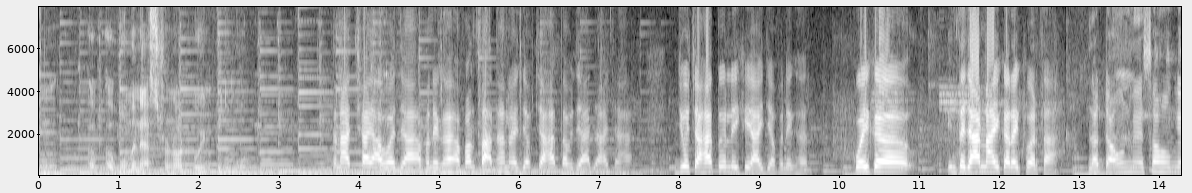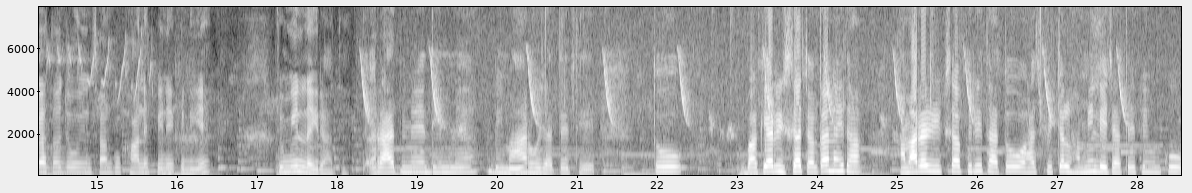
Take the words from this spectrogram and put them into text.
an, a, a woman astronaut going to the moon. इतना अच्छा आवा जा अपने घर अपन साधन है जब चाह तब जा जहाँ चाह। जो चाह तो लेके आई जा अपने घर। कोई का इंतज़ार नहीं करे पड़ता। लॉकडाउन में ऐसा हो गया था जो इंसान को खाने पीने के लिए जो मिल नहीं रहा था। रात में दिन में बीमार हो जाते थे। तो बाकी यार रिक्शा चलता नहीं था। हमारा रिक्शा फ्री था तो हॉस्पिटल हम ही ले जाते थे उनको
